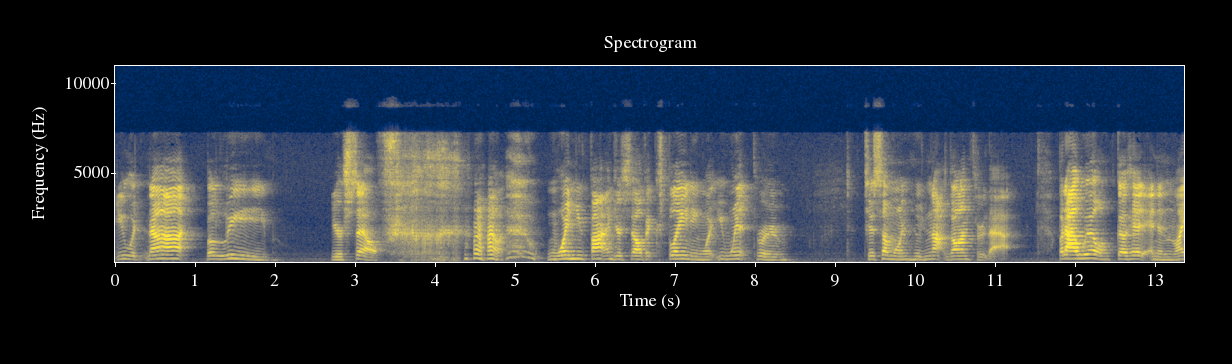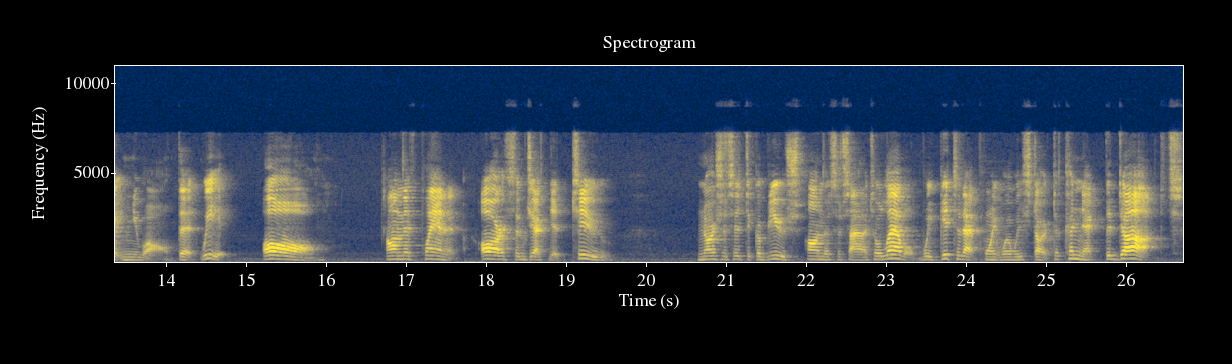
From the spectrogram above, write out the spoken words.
you would not believe yourself when you find yourself explaining what you went through to someone who's not gone through that. But I will go ahead and enlighten you all that we all on this planet are subjected to narcissistic abuse on the societal level. We get to that point where we start to connect the dots.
